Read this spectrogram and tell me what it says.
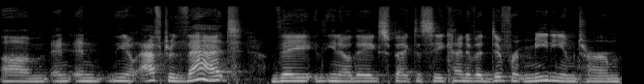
um, and and you know after that they you know they expect to see kind of a different medium term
